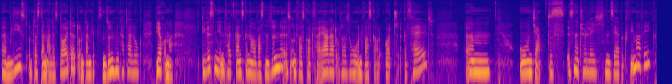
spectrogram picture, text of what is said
ähm, liest und das dann alles deutet und dann gibt es einen Sündenkatalog, wie auch immer. Die wissen jedenfalls ganz genau, was eine Sünde ist und was Gott verärgert oder so und was Gott, Gott gefällt. Ähm, und ja, das ist natürlich ein sehr bequemer Weg,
